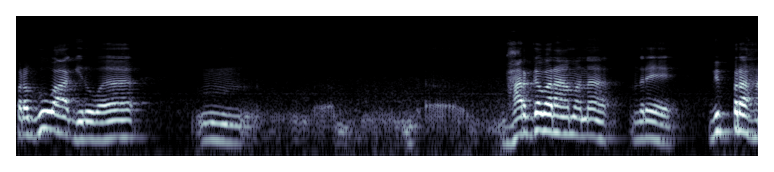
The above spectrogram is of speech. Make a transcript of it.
ಪ್ರಭುವಾಗಿರುವ ಭಾರ್ಗವರಾಮನ, ಅಂದರೆ ವಿಪ್ರಹ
